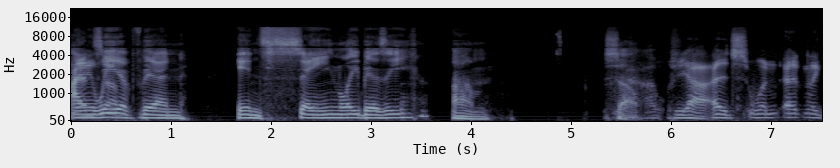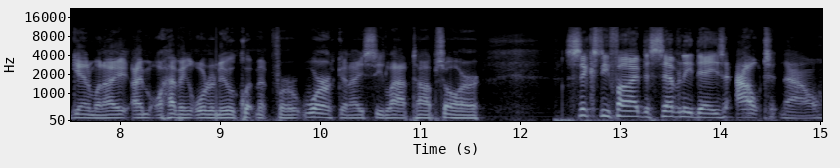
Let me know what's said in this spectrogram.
I mean, we have been insanely busy. Um, so Yeah, it's when and again when I I'm having to order new equipment for work and I see laptops are 65 to 70 days out now.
